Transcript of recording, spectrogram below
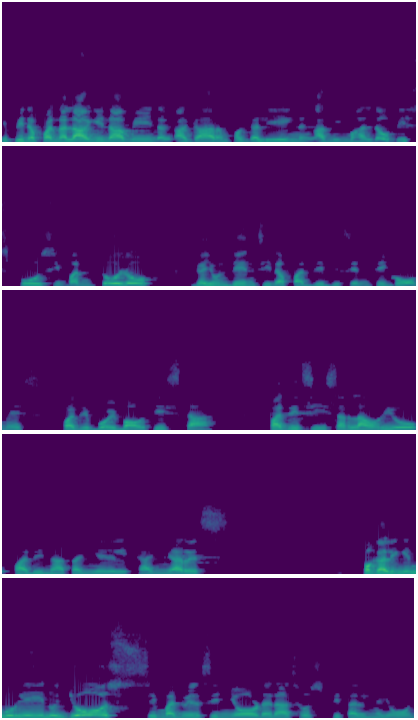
Ipinapanalangin namin ang agarang pagaling ng aming mahal na obispo si Bantolo, gayon din sina Padre Vicente Gomez, Padre Boy Bautista, Padre Cesar Laurio, Padre Nathaniel Cañares. Pagalingin mo rin, O Diyos, si Manuel Senior na nasa hospital ngayon.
